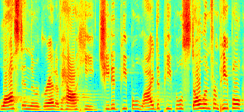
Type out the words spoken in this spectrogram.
Lost in the regret of how he cheated people, lied to people, stolen from people.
